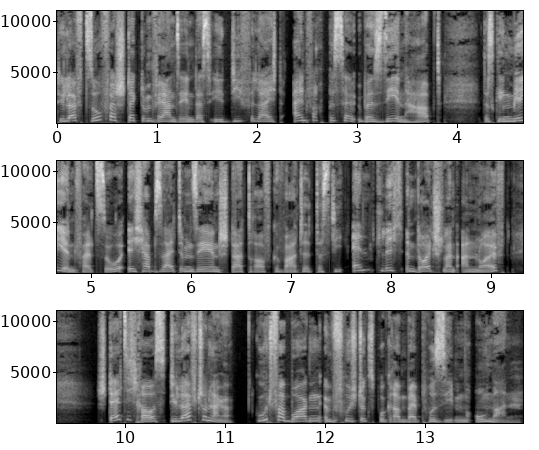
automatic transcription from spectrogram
Die läuft so versteckt im Fernsehen, dass ihr die vielleicht einfach bisher übersehen habt. Das ging mir jedenfalls so. Ich habe seit dem Serienstart darauf gewartet, dass die endlich in Deutschland anläuft. Stellt sich raus, die läuft schon lange. Gut verborgen im Frühstücksprogramm bei ProSieben. Oh Mann.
